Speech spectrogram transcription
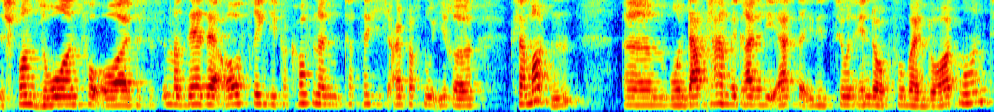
Sponsoren vor Ort. Das ist immer sehr, sehr aufregend. Die verkaufen dann tatsächlich einfach nur ihre Klamotten. Ähm, und da planen wir gerade die erste Edition Ende Oktober in Dortmund.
